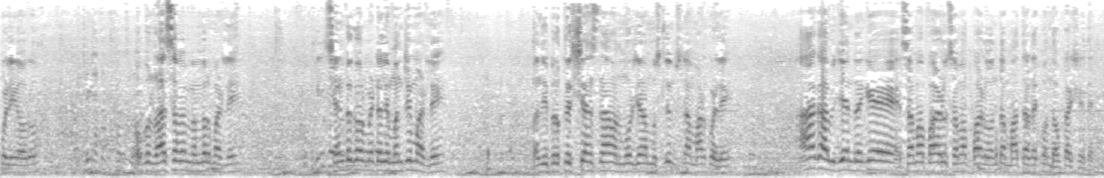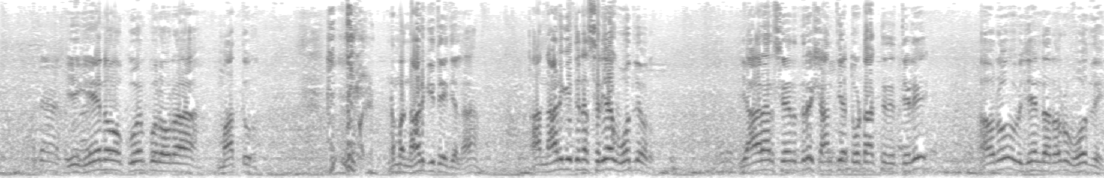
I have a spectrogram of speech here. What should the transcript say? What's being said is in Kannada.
ಮಾಡ್ಕೊಳ್ಳಿ ಅವರು. ಒಬ್ಬನ ರಾಜ್ಯಸಭೆ ಮೆಂಬರ್ ಮಾಡಲಿ. ಸೆಂಟ್ರಲ್ ಗೌರ್ಮೆಂಟ್ ಅಲ್ಲಿ ಮಂತ್ರಿ ಮಾಡಲಿ. ಒಂದಿಬ್ರು ಕ್ರಿಶ್ಚಿಯನ್ಸ್ನ ಒಂದ್ ಮೂರು ಜನ ಮುಸ್ಲಿಮ್ಸ್ನ ಮಾಡ್ಕೊಳ್ಳಿ. ಆಗ ವಿಜೇಂದ್ರಗೆ ಸಮಬಾಳು ಸಮಪಾಳು ಅಂತ ಮಾತಾಡಕ್ಕೆ ಒಂದು ಅವಕಾಶ ಇದೆ. ಈಗೇನು ಕುವೆಂಪುರವರ ಮಾತು ನಮ್ಮ ನಾಡಗೀತೆ ಇದೆಯಲ್ಲ, ಆ ನಾಡಗೀತೆನ ಸರಿಯಾಗಿ ಓದ್ಲಿ ಅವರು. ಯಾರ್ಯಾರು ಸೇರಿದ್ರೆ ಶಾಂತಿಯ ತೋಟ ಆಗ್ತದೆ ಅಂತೇಳಿ, ಅವರು ವಿಜಯೇಂದ್ರ ಅವರು ಓದ್ಲಿ.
